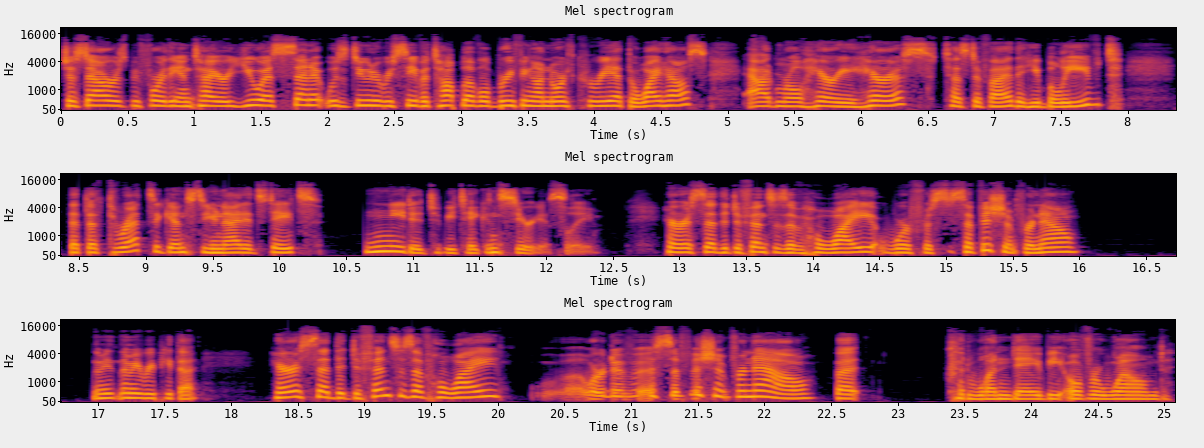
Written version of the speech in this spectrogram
Just hours before the entire U.S. Senate was due to receive a top level briefing on North Korea at the White House, Admiral Harry Harris testified that he believed that the threats against the United States needed to be taken seriously. Harris said the defenses of Hawaii were for sufficient for now, Let me let me repeat that. Harris said the defenses of Hawaii were sufficient for now, but could one day be overwhelmed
